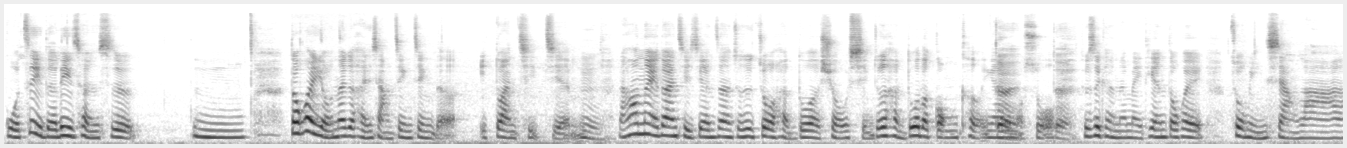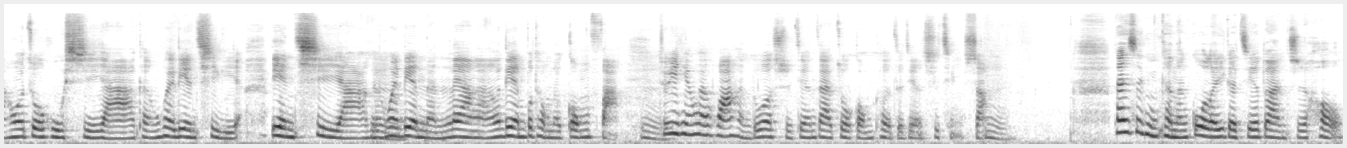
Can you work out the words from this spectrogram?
我自己的历程是。嗯，都会有那个很想静静的一段期间，嗯，然后那一段期间真的就是做很多的修行，就是很多的功课，应该这么说，对，就是可能每天都会做冥想啦，然后做呼吸呀，可能会练气练气呀，可能会练能量啊，会练不同的功法，嗯，就一天会花很多的时间在做功课这件事情上，嗯，但是你可能过了一个阶段之后。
